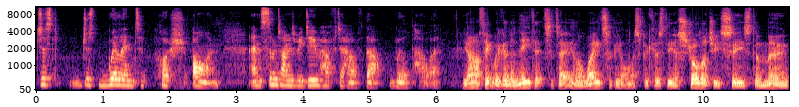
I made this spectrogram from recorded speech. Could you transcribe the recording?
just just willing to push on. And sometimes we do have to have that willpower. Yeah, I think we're going to need it today in a way, to be honest, because the astrology sees the moon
